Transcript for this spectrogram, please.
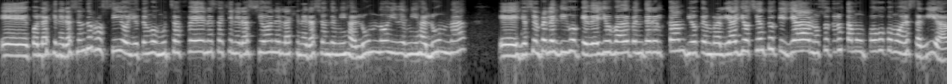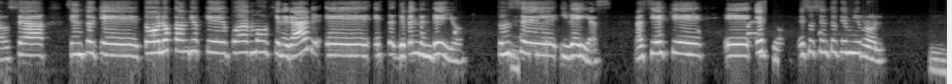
eh, con la generación de Rocío. Yo tengo mucha fe en esa generación, en la generación de mis alumnos y de mis alumnas. yo siempre les digo que de ellos va a depender el cambio, que en realidad yo siento que ya nosotros estamos un poco como de salida, o sea, Siento que todos los cambios que podamos generar eh, este, dependen de ellos, entonces, y de ellas. Así es que eh, eso, eso siento que es mi rol. Mm.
